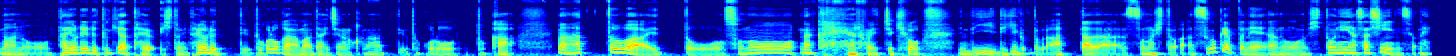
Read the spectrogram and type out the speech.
まあ、あの頼れる時は頼人に頼るっていうところがまあ大事なのかなっていうところとか、まあ、あとは、えっと、そのなんかね あのめっちゃ今日いい出来事があったその人はすごくやっぱねあの人に優しいんですよね。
